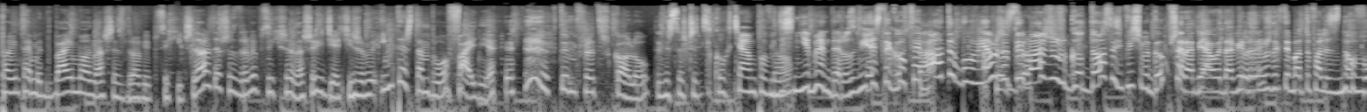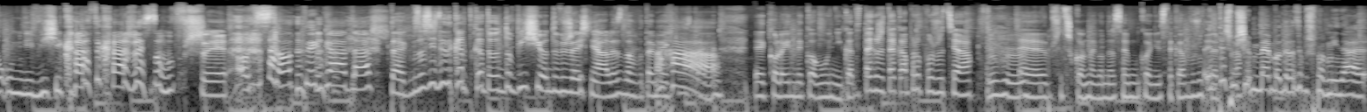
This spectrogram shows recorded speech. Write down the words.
pamiętajmy, dbajmy o nasze zdrowie psychiczne, ale też o zdrowie psychiczne naszych dzieci, żeby im też tam było fajnie w tym przedszkolu. Wiesz co, jeszcze tylko chciałam powiedzieć, No. nie będę rozwijać tego tematu, bo wiem, że ty masz już go dosyć, byśmy go przerabiały na wiele różnych tematów, ale znowu u mnie wisi kartka, że są wszy. O co ty gadasz? Tak, w zasadzie ta kartka to, to wisi od września, ale znowu tam jakiś tak, e, kolejny komunikat. Także tak a propos życia e, przedszkolnego na sam koniec, taka wrzuteczka. Też mi się mem od razu przypomina, y,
